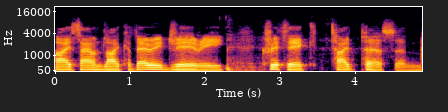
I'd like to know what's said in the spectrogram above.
I sound like a very dreary critic type person.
